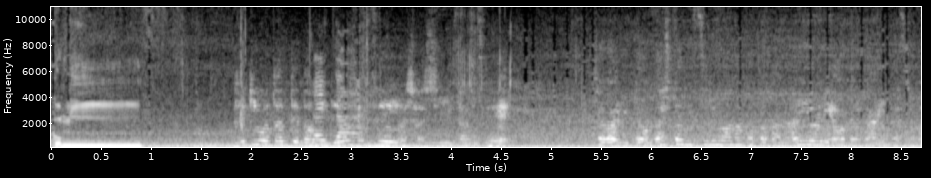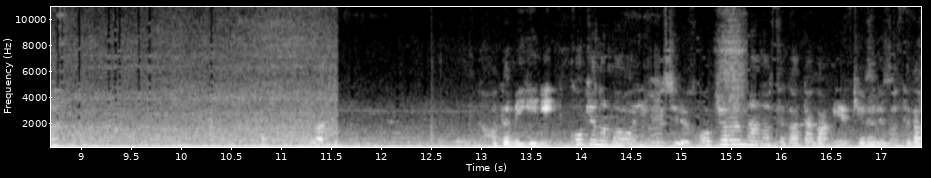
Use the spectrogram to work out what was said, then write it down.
こみ。席を立ってのビデオ撮影や写真撮影。車外に手を出したりするようなことがないようにお願いいたします。また右に皇居の周りを走る皇居ランナーの姿が見受けられますが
